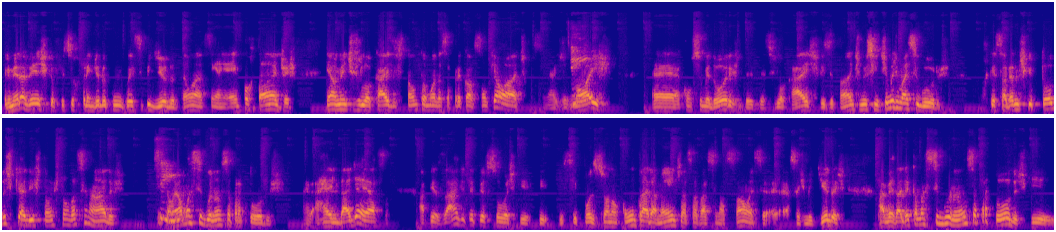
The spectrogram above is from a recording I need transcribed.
Primeira vez que eu fui surpreendido com, com esse pedido. Então, assim, é, é importante. Realmente os locais estão tomando essa precaução, que é ótimo. Assim, nós, é, consumidores de, desses locais, visitantes, nos sentimos mais seguros porque sabemos que todos que ali estão estão vacinados. Sim. Então é uma segurança para todos. A realidade é essa. Apesar de ter pessoas que, que, que se posicionam contrariamente a essa vacinação, essa, essas medidas, a verdade é que é uma segurança para todos, que,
